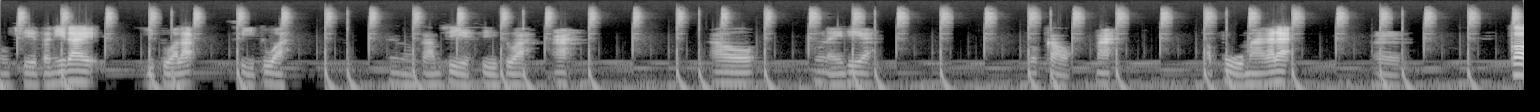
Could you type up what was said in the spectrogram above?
โอเค ตอนนี้ได้กี่ตัวละสี่ตัวหนึ่งสองสามสี่สี่ตัว อะ เอาตัวไหนดีอะตัวเก่ามาเอาปู่มาก็ได้ เออ ก็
